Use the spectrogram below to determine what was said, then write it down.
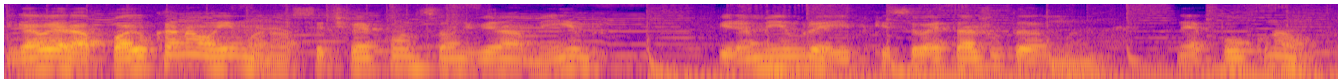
E galera, apoia o canal aí, mano. Se você tiver condição de virar membro, vira membro aí, porque você vai estar tá ajudando, mano. Não é pouco não.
